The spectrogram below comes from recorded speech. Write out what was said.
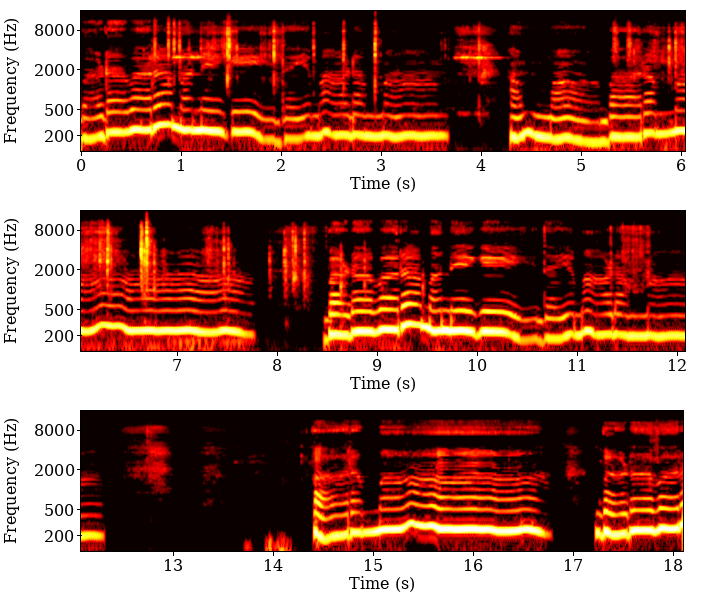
ಬಡವರ ಮನೆಗೆ ದಯ ಮಾಡಮ್ಮ, ಅಮ್ಮ ಬಾರಮ್ಮ, ಬಡವರ ಮನೆಗೆ ದಯ ಮಾಡಮ್ಮ. ಬಾರಮ್ಮ. ಬಡವರ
